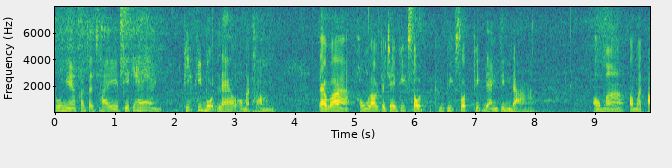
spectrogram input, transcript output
พวกนี้เขาจะใช้พริกแห้งพริกที่บดแล้วเอามาทำแต่ว่าของเราจะใช้พริกสด คือพริกสดพริกแดงจินดา เอามาเอามาต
